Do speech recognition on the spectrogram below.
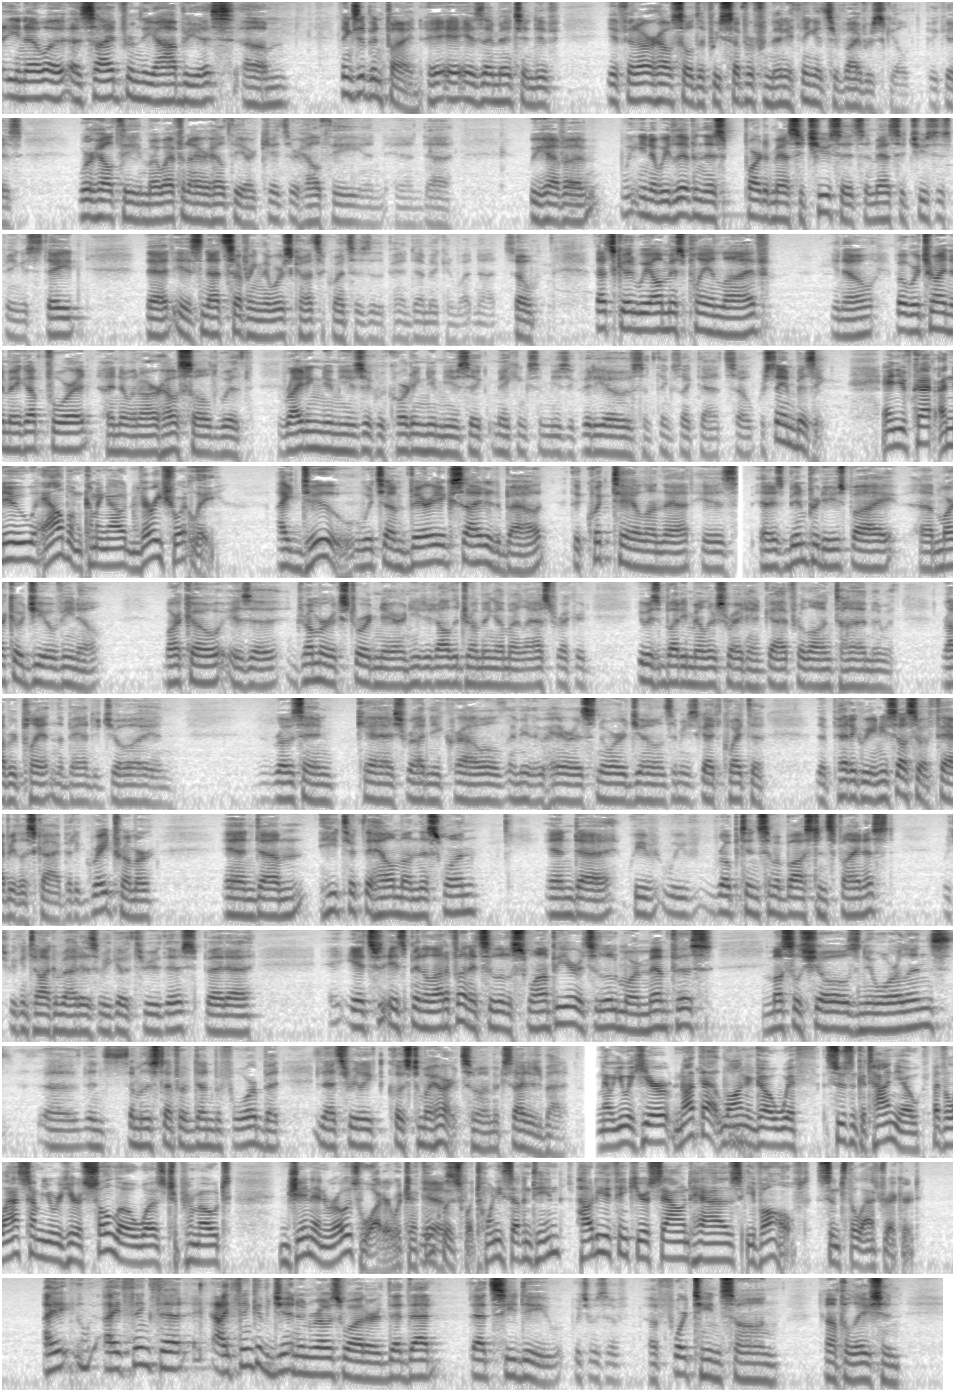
you know, uh, aside from the obvious, um, things have been fine. As I mentioned, if if in our household, if we suffer from anything, it's survivor's guilt because we're healthy. My wife and I are healthy. Our kids are healthy, and and uh, we have a we, you know we live in this part of Massachusetts, and Massachusetts being a state that is not suffering the worst consequences of the pandemic and whatnot. So that's good. We all miss playing live, you know, but we're trying to make up for it. I know in our household with writing new music, recording new music, making some music videos and things like that. So we're staying busy. And you've got a new album coming out very shortly. I do, which I'm very excited about. The quick tale on that is it has been produced by uh, Marco Giovino. Marco is a drummer extraordinaire, and he did all the drumming on my last record. He was Buddy Miller's right hand guy for a long time, and with Robert Plant and the Band of Joy, and Rosanne Cash, Rodney Crowell, Emmylou Harris, Norah Jones. I mean, he's got quite the, the pedigree, and he's also a fabulous guy, but a great drummer. And um, he took the helm on this one, and uh, we've we've roped in some of Boston's finest, which we can talk about as we go through this. But uh, it's it's been a lot of fun. It's a little swampier. It's a little more Memphis, Muscle Shoals, New Orleans uh, than some of the stuff I've done before, but that's really close to my heart, so I'm excited about it. Now, you were here not that long ago with Susan Cattaneo, but the last time you were here solo was to promote Gin and Rosewater, which I think Yes. was, what, 2017? How do you think your sound has evolved since the last record? I I think that I think of Gin and Rosewater that that that CD, which was a, a 14 song compilation,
